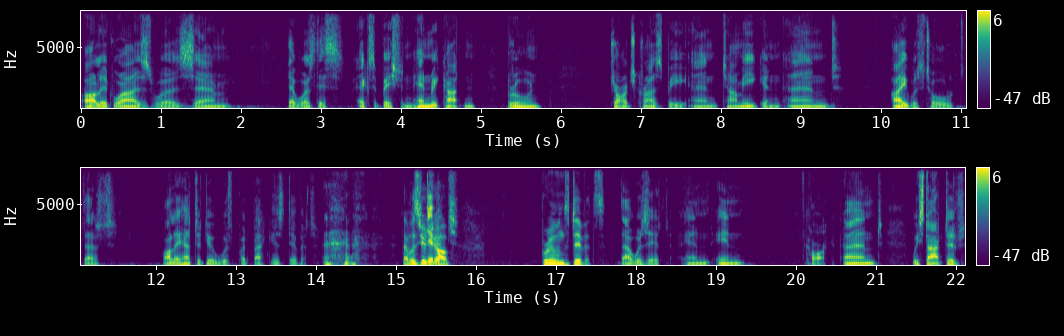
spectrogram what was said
all it was was um, there was this exhibition, Henry Cotton, Bruen, George Crosby, and Tom Egan. And I was told that all I had to do was put back his divot. that was your Divot. job. Bruens divots. That was it in in Cork, and we started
